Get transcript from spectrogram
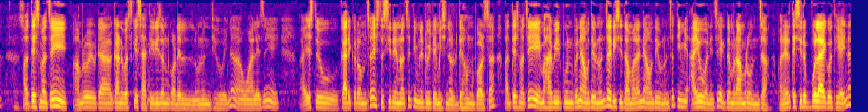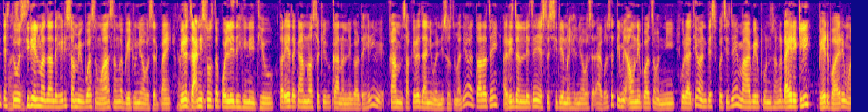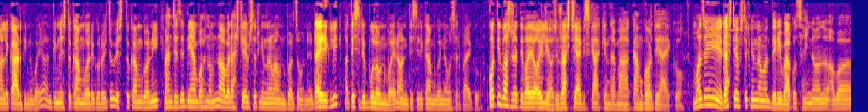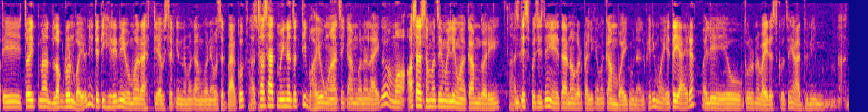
त्यसमा चाहिँ हाम्रो एउटा गाँडबसकै साथी रिजन कडेल हुनुहुन्थ्यो होइन? उहाँले चाहिँ यस्तो कार्यक्रम छ यस्तो सिरियलमा चाहिँ तिमीले दुइटा मिसिनहरू देखाउनु पर्छ अनि त्यसमा चाहिँ महावीर पुन पनि आउँदै हुनुहुन्छ ऋषि धमला नि आउँदै हुनुहुन्छ तिमी आयो भने चाहिँ एकदम राम्रो हुन्छ भनेर त्यसरी बोलाएको थिएँ होइन। त्यस्तो सिरियलमा जाँदाखेरि संयोगवश उहाँसँग भेट हुने अवसर पाएँ। मेरो जाने सोच त पहिल्यैदेखि नै थियो तर यता काम नसकेको कारणले गर्दाखेरि काम सकेर जाने भन्ने सोचमा थियो। तर चाहिँ रिजनले चाहिँ यस्तो सिरियलमा खेल्ने अवसर आएको छ तिमी आउनै पर्छ भन्ने कुरा थियो। अनि त्यसपछि चाहिँ महावीर पुनसँग डाइरेक्टली भेट भएर उहाँले कार्ड दिनुभयो। अनि तिमीले यस्तो काम गरेको गरेको रहेछौ यस्तो काम गर्ने मान्छे चाहिँ त्यहाँ बस्नुहुन्न अब राष्ट्रिय आविष्कार केन्द्रमा आउनुपर्छ भनेर डाइरेक्टली त्यसरी बोलाउनु भएर अनि त्यसरी काम गर्ने अवसर पाएको। कति वर्ष जति भयो अहिले हजुर राष्ट्रिय आविष्कार केन्द्रमा काम गर्दै आएको? म चाहिँ राष्ट्रिय आविष्कार केन्द्रमा धेरै भएको छैन। अब त्यही चैतमा लकडाउन भयो नि त्यतिखेर नै हो म राष्ट्रिय आविष्कार केन्द्रमा काम गर्ने अवसर पाएको। छ सात महिना जति भयो उहाँ चाहिँ काम गर्न लागेको। म असारसम्म चाहिँ मैले उहाँ काम गरेँ। अनि त्यसपछि चाहिँ यता नगरपालिकामा काम भएको हुनाले फेरि म यतै आएर अहिले यो कोरोना भाइरसको चाहिँ हात धुने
